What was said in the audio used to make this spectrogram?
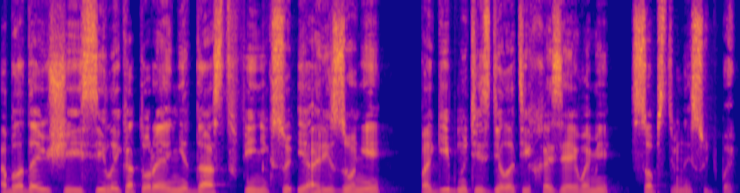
обладающие силой, которая не даст Фениксу и Аризоне погибнуть и сделать их хозяевами собственной судьбы.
